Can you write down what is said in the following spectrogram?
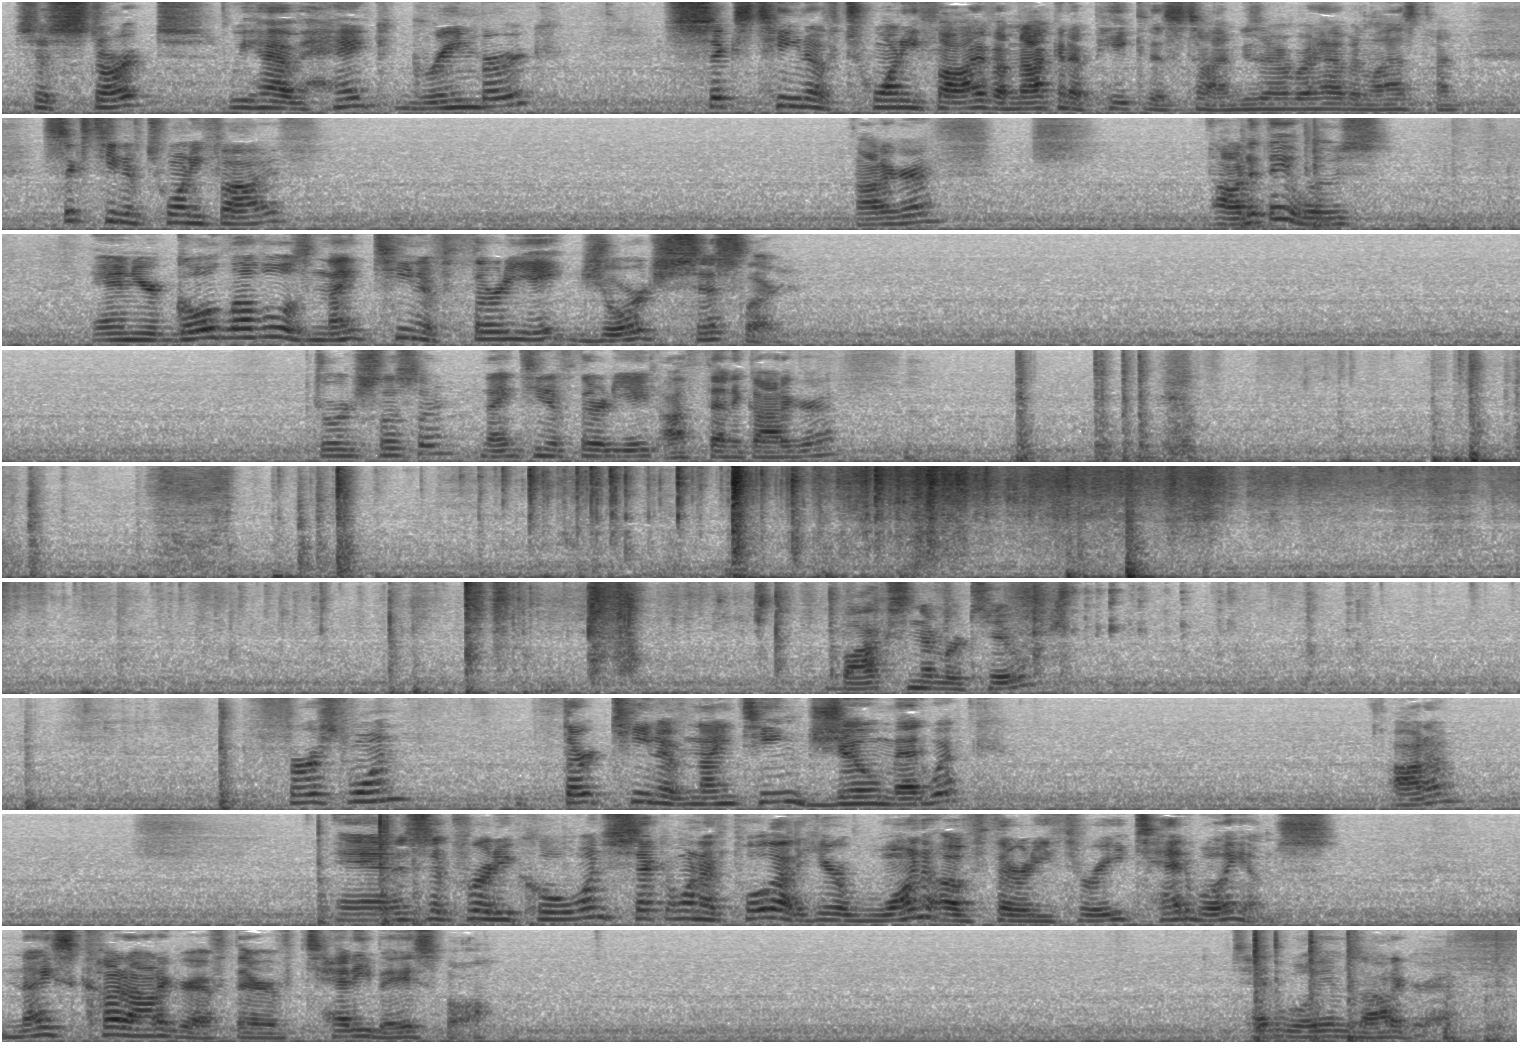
To start, we have Hank Greenberg. 16 of 25. I'm not going to peek this time because I remember what happened last time. 16 of 25. Autograph. Oh, did they lose? And your gold level is 19 of 38. George Sisler. George Sisler, 19 of 38. Authentic autograph. Box number two. First one, 13 of 19, Joe Medwick. Auto. And this is a pretty cool one. Second one I've pulled out of here, 1 of 33, Ted Williams. Nice cut autograph there of Teddy Baseball. Ted Williams autograph.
